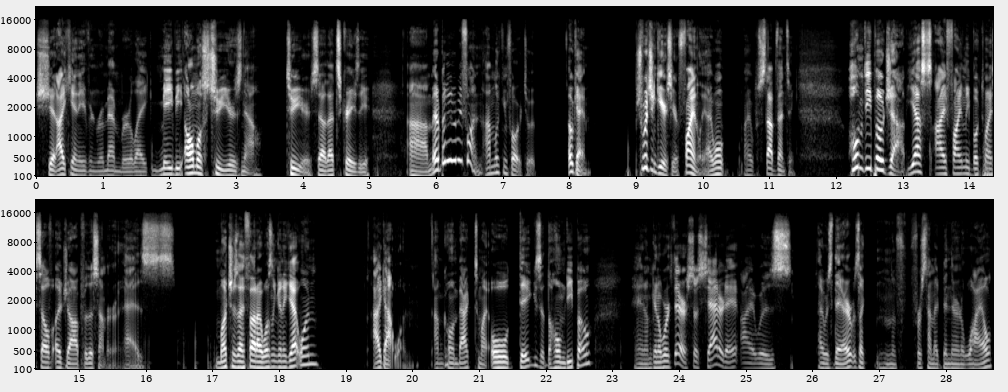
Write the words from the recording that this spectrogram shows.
shit, I can't even remember. Like maybe almost two years now. Two years. So that's crazy. Um, but it'll be fun. I'm looking forward to it. Okay. Switching gears here. Finally, I won't. I will stop venting. Home Depot job. Yes, I finally booked myself a job for the summer. As much as I thought I wasn't going to get one, I got one. I'm going back to my old digs at the Home Depot, and I'm going to work there. So Saturday, I was I was there. It was like the first time I'd been there in a while.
